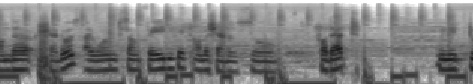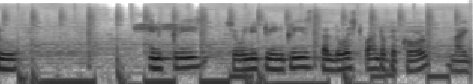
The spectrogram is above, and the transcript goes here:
on the shadows. I want some fade effect on the shadows. So for that we need to increase so we need to increase the lowest point of the curve like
